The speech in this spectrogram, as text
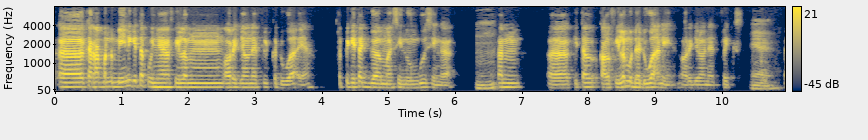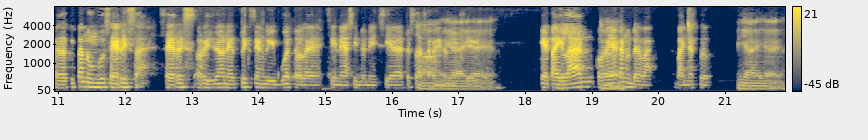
eh, karena pandemi ini kita punya film original Netflix kedua ya. Tapi kita juga masih nunggu sih nggak. Hmm. Kan eh, kita kalau film udah dua nih original Netflix. Iya. Eh, kita nunggu series lah. Series original Netflix yang dibuat oleh sineas Indonesia terus Oh, iya, Indonesia. iya, iya. Kayak Thailand, Korea Ah. kan udah ba- banyak tuh. Iya, iya, iya.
